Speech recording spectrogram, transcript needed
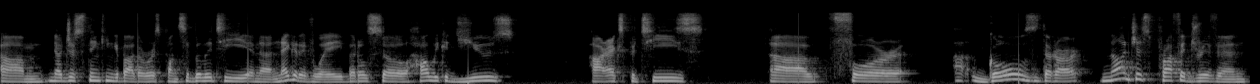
um, not just thinking about our responsibility in a negative way, but also how we could use our expertise uh, for uh, goals that are not just profit driven,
